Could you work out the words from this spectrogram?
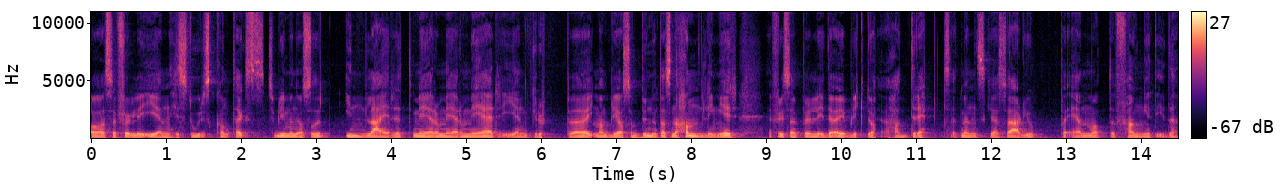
Og selvfølgelig i en historisk kontekst så blir man jo også innleiret mer og mer og mer i en gruppe. Man blir også bundet av sine handlinger. F.eks. i det øyeblikk du har drept et menneske, så er du jo på en måte fanget i det.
